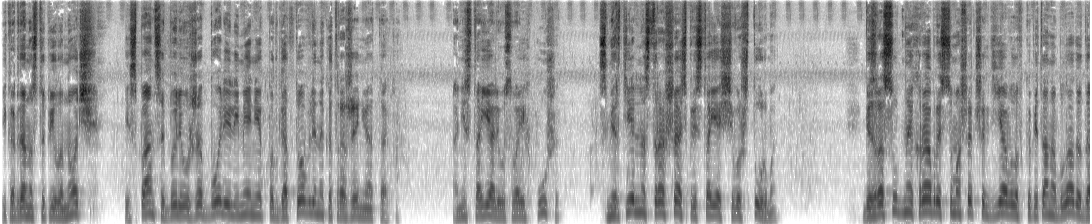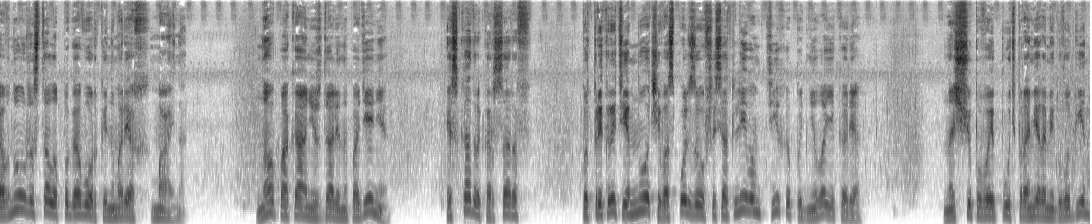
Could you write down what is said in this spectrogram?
И когда наступила ночь, испанцы были уже более или менее подготовлены к отражению атаки. Они стояли у своих пушек, смертельно страшась предстоящего штурма. Безрассудная храбрость сумасшедших дьяволов капитана Блада давно уже стала поговоркой на морях Майна. Но пока они ждали нападения, эскадра корсаров под прикрытием ночи, воспользовавшись отливом, тихо подняла якоря. Нащупывая путь промерами глубин,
